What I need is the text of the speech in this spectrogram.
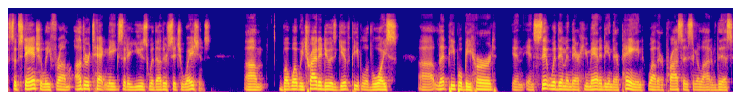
substantially from other techniques that are used with other situations. Um, but what we try to do is give people a voice, uh, let people be heard, and and sit with them in their humanity and their pain while they're processing a lot of this,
